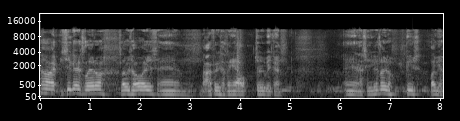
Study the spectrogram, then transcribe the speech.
Alright, see you guys later. Love as always, and I'll figure something out through the weekend. And I'll see you guys later. Peace. Love you.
